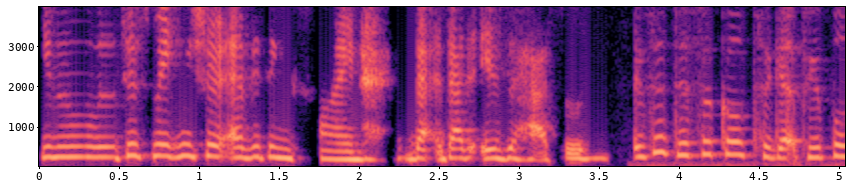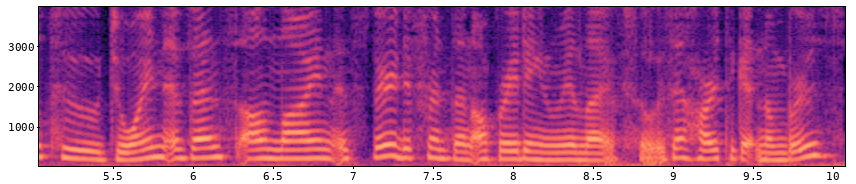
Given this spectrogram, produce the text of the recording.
you know, just making sure everything's fine. that that is a hassle. Is it difficult to get people to join events online? It's very different than operating in real life. So is it hard to get numbers?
